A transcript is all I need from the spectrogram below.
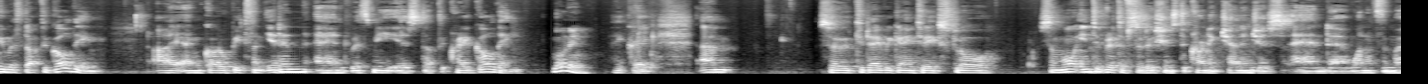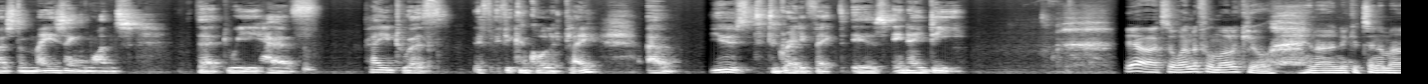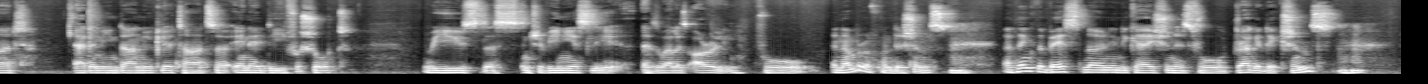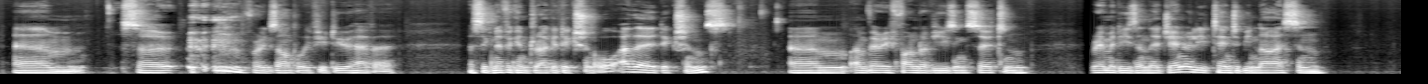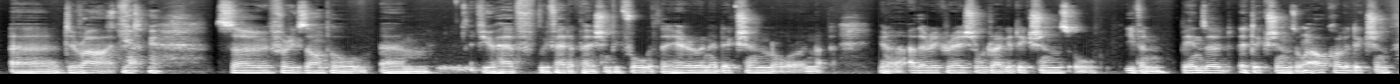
of Coffee with Dr. Golding. I am Piet van Eden, and with me is Dr. Craig Golding. Morning. Hey, Craig. Um, so today we're going to explore some more integrative solutions to chronic challenges, and uh, one of the most amazing ones that we have played with, if, if you can call it play, uh, used to great effect is NAD. Yeah, it's a wonderful molecule, you know, nicotinamide adenine dinucleotide, so NAD for short. We use this intravenously as well as orally for a number of conditions. Mm. I think the best known indication is for drug addictions. Mm-hmm. Um, so, for example, if you do have a, a significant drug addiction or other addictions, um, I'm very fond of using certain remedies, and they generally tend to be nice and uh, derived. Yeah, yeah. So, for example, um, if you have, we've had a patient before with a heroin addiction or, an, you know, other recreational drug addictions or even benzo addictions or mm. alcohol addiction.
